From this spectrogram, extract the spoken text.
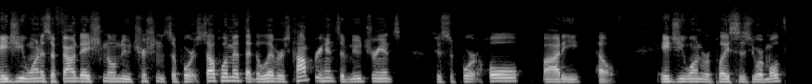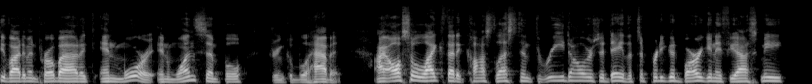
AG1 is a foundational nutrition support supplement that delivers comprehensive nutrients to support whole body health. AG1 replaces your multivitamin, probiotic, and more in one simple drinkable habit. I also like that it costs less than $3 a day. That's a pretty good bargain if you ask me.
